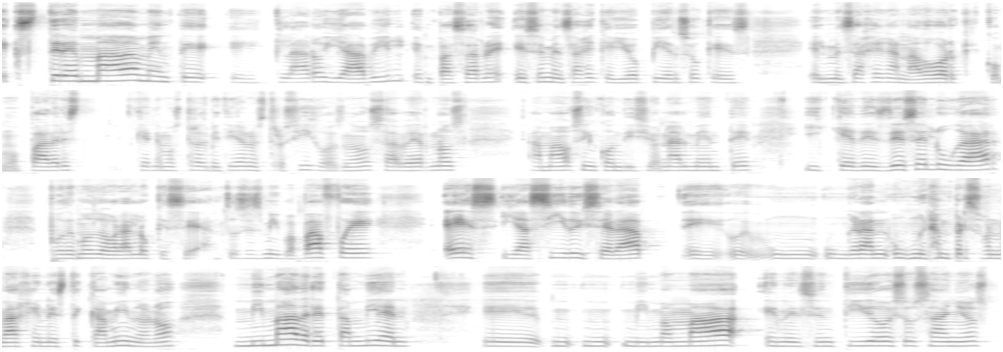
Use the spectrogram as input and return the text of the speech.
extremadamente eh, claro y hábil en pasar ese mensaje que yo pienso que es el mensaje ganador, que como padres queremos transmitir a nuestros hijos, ¿no? Sabernos amados incondicionalmente y que desde ese lugar podemos lograr lo que sea. Entonces mi papá fue, es y ha sido y será eh, un, un, gran, un gran personaje en este camino, ¿no? Mi madre también eh, mi mamá en el sentido de esos años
